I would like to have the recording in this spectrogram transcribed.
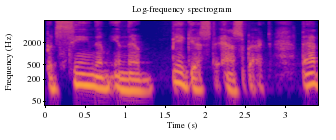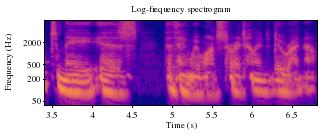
but seeing them in their biggest aspect. That to me is the thing we want storytelling to do right now.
